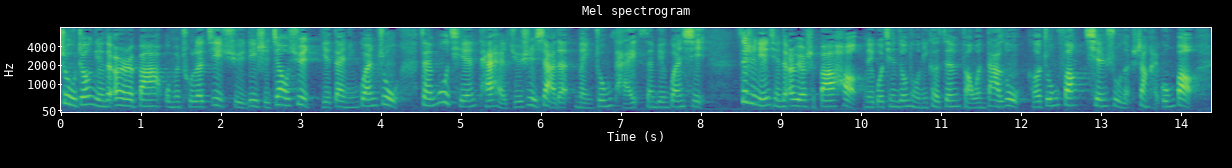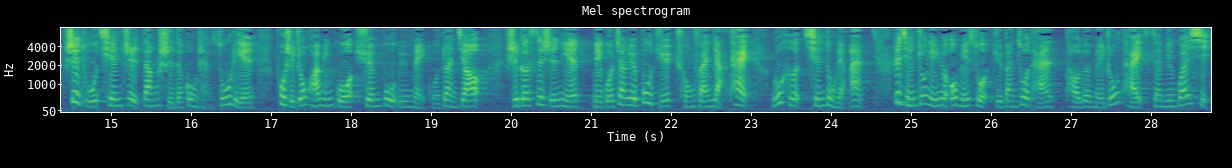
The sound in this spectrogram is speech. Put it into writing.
十五周年的二二八，我们除了汲取历史教训，也带您关注在目前台海局势下的美中台三边关系。四十年前的二月二十八号，美国前总统尼克森访问大陆，和中方签署了《上海公报》，试图牵制当时的共产苏联，迫使中华民国宣布与美国断交。时隔四十年，美国战略布局重返亚太，如何牵动两岸？日前，中研院欧美所举办座谈，讨论美中台三边关系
